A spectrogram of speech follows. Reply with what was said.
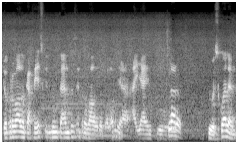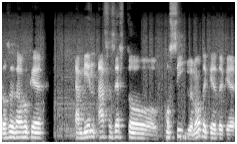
Yo he probado cafés que nunca antes he probado de Colombia, allá en tu, claro. tu escuela. Entonces, es algo que también haces esto posible, ¿no? De que, de que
